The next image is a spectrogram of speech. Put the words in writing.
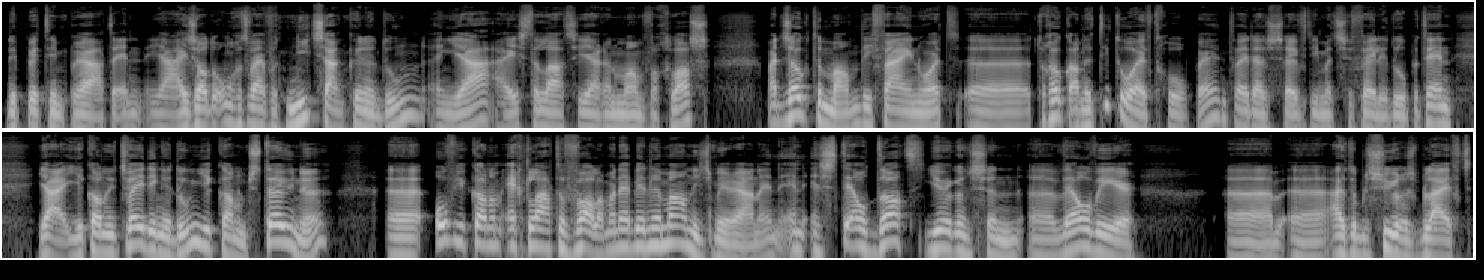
de put in praten. En ja, hij zal er ongetwijfeld niets aan kunnen doen. En ja, hij is de laatste jaren een man van glas. Maar het is ook de man die Feyenoord uh, toch ook aan de titel heeft geholpen in 2017 met zijn vele doelpunten. En ja, je kan nu twee dingen doen. Je kan hem steunen... Uh, of je kan hem echt laten vallen, maar daar heb je helemaal niets meer aan. En, en, en stel dat Jurgensen uh, wel weer uh, uit de blessures blijft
